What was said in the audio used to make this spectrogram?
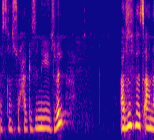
መስገን ሱ ሓጊዝኒ እዩ ዝብል ኣብዚ መፃና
